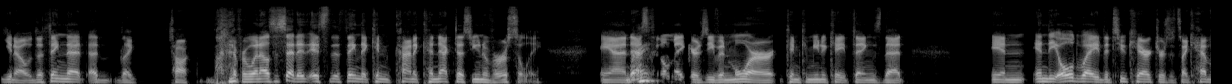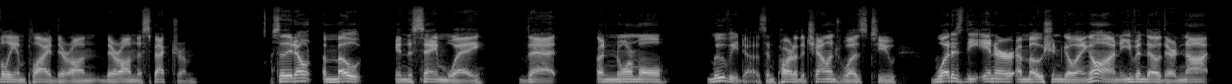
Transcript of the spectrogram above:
you know, the thing that uh, like talk what everyone else has said. It, it's the thing that can kind of connect us universally, and right. as filmmakers, even more can communicate things that in in the old way, the two characters it's like heavily implied they're on they're on the spectrum, so they don't emote in the same way that a normal movie does. And part of the challenge was to what is the inner emotion going on, even though they're not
